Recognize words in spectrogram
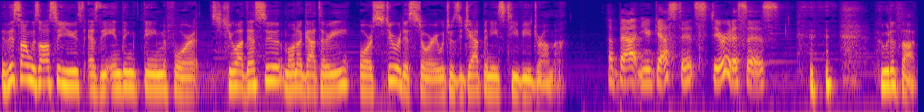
This song was also used as the ending theme for Stewardessu Monogatari, or Stewardess Story, which was a Japanese TV drama. About, you guessed it, stewardesses. Who'd have thought?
